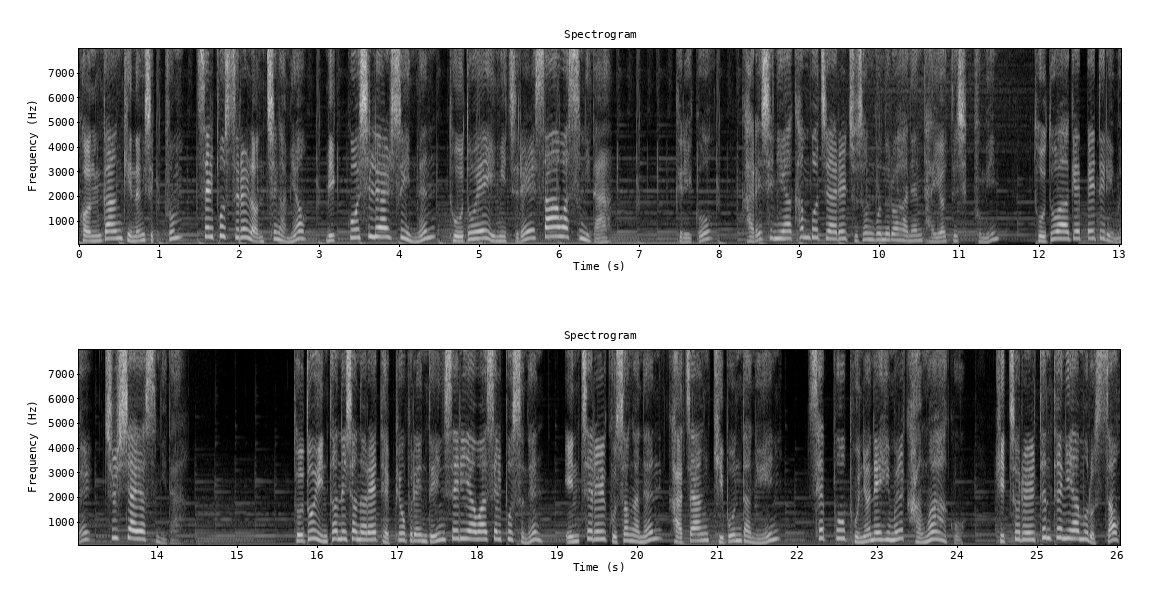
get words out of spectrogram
건강 기능식품 셀포스를 런칭하며 믿고 신뢰할 수 있는 도도의 이미지를 쌓아왔습니다. 그리고 가르시니아 캄보지아를 주성분으로 하는 다이어트 식품인 도도하게 빼드림을 출시하였습니다. 도도 인터내셔널의 대표 브랜드인 세리아와 셀포스는 인체를 구성하는 가장 기본 단위인 세포 본연의 힘을 강화하고 기초를 튼튼히 함으로써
